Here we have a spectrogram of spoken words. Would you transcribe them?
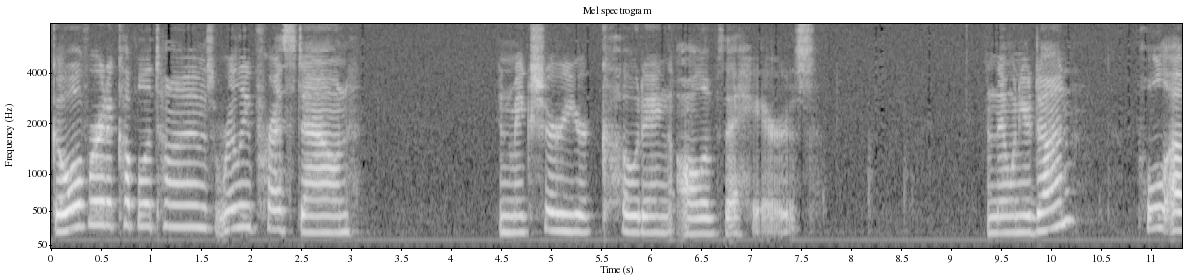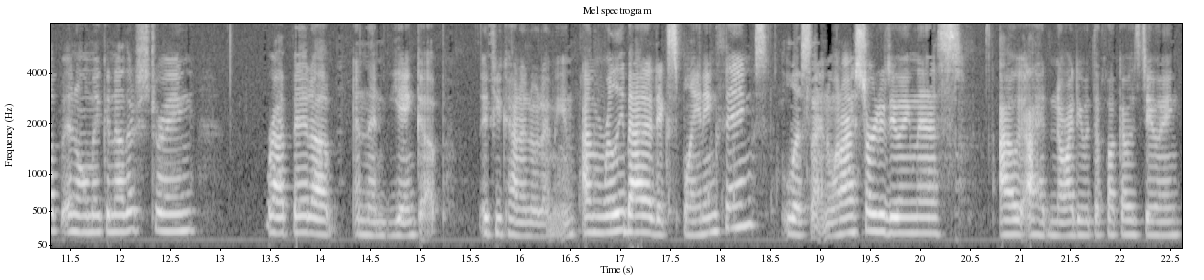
go over it a couple of times, really press down and make sure you're coating all of the hairs. And then when you're done, pull up and I'll make another string, wrap it up, and then yank up, if you kind of know what I mean. I'm really bad at explaining things. Listen, when I started doing this, I, I had no idea what the fuck I was doing,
